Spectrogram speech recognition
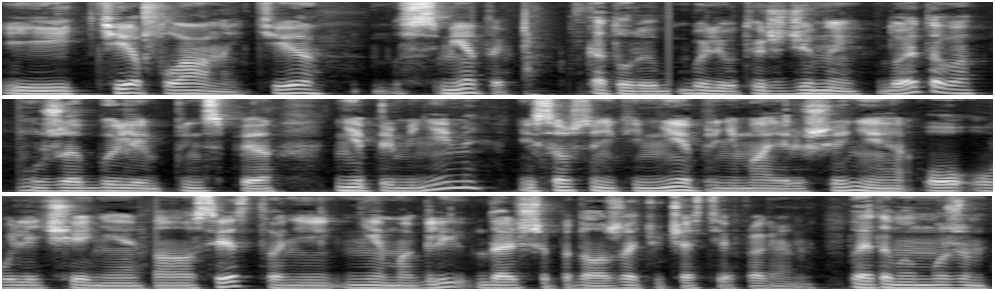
И те планы, те сметы, которые были утверждены до этого, уже были, в принципе, неприменимы, и собственники не принимали решения о увеличении а, средств, они не могли дальше продолжать участие в программе. Поэтому мы можем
